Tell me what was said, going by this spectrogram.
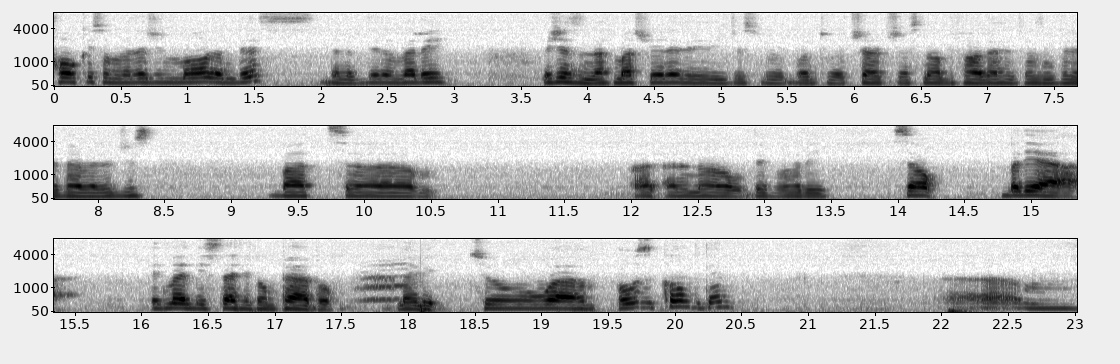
focus on religion more than this than it did already, which isn't that much really. They just went to a church just now before that. It wasn't really very religious, but um, I I don't know. They've already so, but yeah, it might be slightly comparable maybe to um, what was it called again? Um,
